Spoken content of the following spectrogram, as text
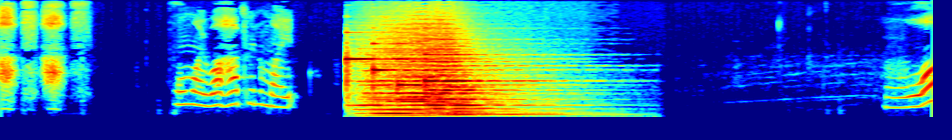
Oh my, what happened to my. What?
